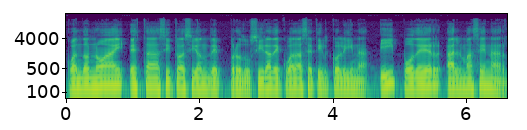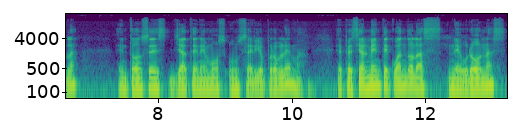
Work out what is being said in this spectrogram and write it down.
Cuando no hay esta situación de producir adecuada acetilcolina y poder almacenarla, entonces ya tenemos un serio problema, especialmente cuando las neuronas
